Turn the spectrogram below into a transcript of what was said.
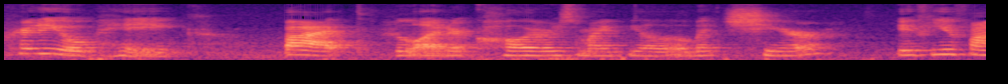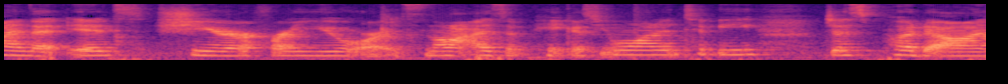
pretty opaque, but the lighter colors might be a little bit sheer. If you find that it's sheer for you or it's not as opaque as you want it to be, just put on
